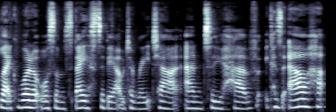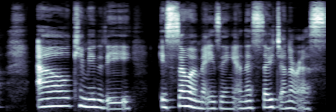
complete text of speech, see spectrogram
like, what an awesome space to be able to reach out and to have, because our, our community is so amazing and they're so generous.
